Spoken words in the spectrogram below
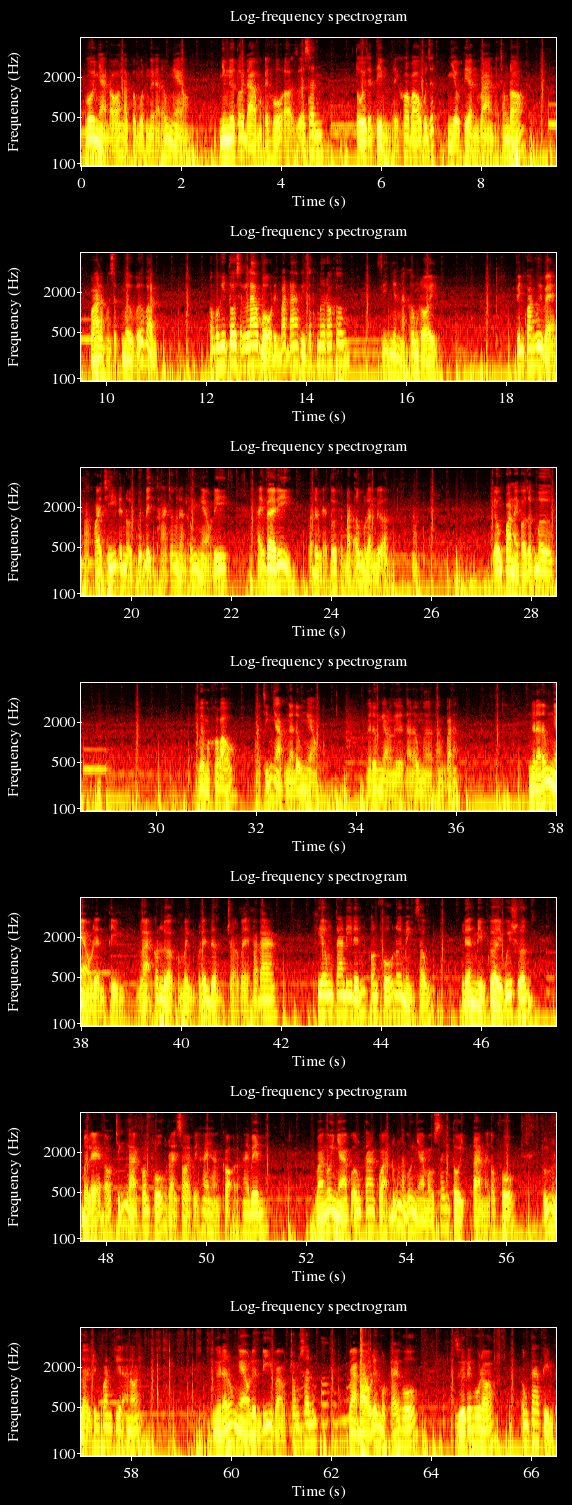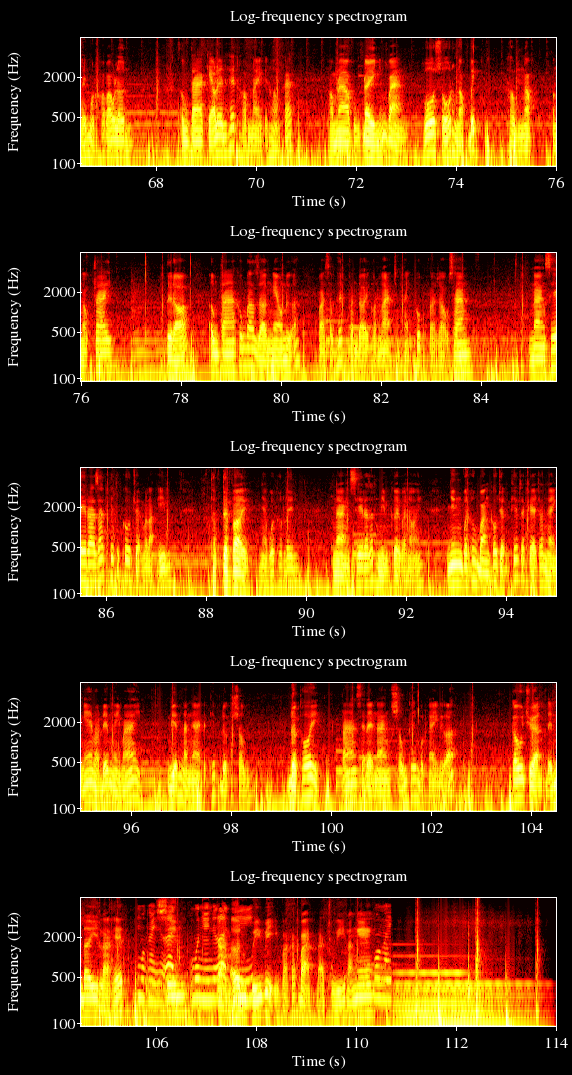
Ngôi nhà đó là của một người đàn ông nghèo. Nhưng nếu tôi đào một cái hố ở giữa sân, tôi sẽ tìm thấy kho báu với rất nhiều tiền vàng ở trong đó. quá là một giấc mơ vớ vẩn. Ông có nghĩ tôi sẽ lao bổ đến bát đa vì giấc mơ đó không? Dĩ nhiên là không rồi. Viên quan vui vẻ và khoái chí đến nỗi quyết định thả cho người đàn ông nghèo đi. Hãy về đi và đừng để tôi phải bắt ông một lần nữa. Đó. Cái ông quan này có giấc mơ về một kho báu ở chính nhà của người đàn ông nghèo. Người đàn ông nghèo là người đàn ông mà đang bị bắt á. Người đàn ông nghèo liền tìm lại con lừa của mình và lên đường trở về Baghdad. Khi ông ta đi đến con phố nơi mình sống, liền mỉm cười vui sướng bởi lẽ đó chính là con phố rải sỏi với hai hàng cọ ở hai bên và ngôi nhà của ông ta quả đúng là ngôi nhà màu xanh tồi tàn ở góc phố. Đúng như lời viên quan kia đã nói. Người đàn ông nghèo liền đi vào trong sân và đào lên một cái hố. Dưới cái hố đó, ông ta tìm thấy một kho báu lớn. Ông ta kéo lên hết hòm này đến hòm khác. Hòm nào cũng đầy những vàng, vô số là ngọc bích, hồng ngọc và ngọc trai. Từ đó, ông ta không bao giờ nghèo nữa và sống hết phần đời còn lại trong hạnh phúc và giàu sang. Nàng Serazat kết thúc câu chuyện và lặng im. Thật tuyệt vời, nhà vua thốt lên. Nàng Serazat mỉm cười và nói, nhưng vẫn không bằng câu chuyện thiếp sẽ kể cho ngài nghe vào đêm ngày mai. Miễn là ngài đã thiếp được sống. Được thôi, ta sẽ để nàng sống thêm một ngày nữa câu chuyện đến đây là hết. Một ngày nữa Xin một ngày nữa cảm ơn quý vị và các bạn đã chú ý lắng nghe. Một ngày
